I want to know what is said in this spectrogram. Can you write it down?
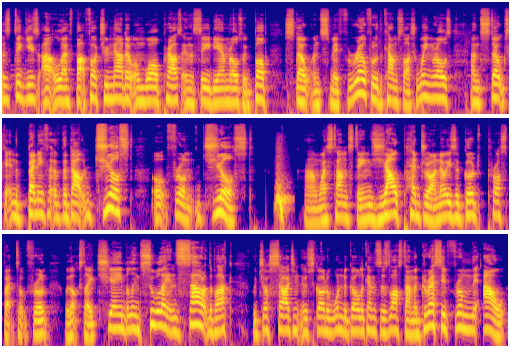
As Diggy's at left back. Fortunato and Ward-Prowse in the CDM roles with Bob, Stoke and Smith Rowe through the cam slash wing roles. And Stokes getting the benefit of the doubt just up front. Just. And West Ham's team, João Pedro. I know he's a good prospect up front with Oxlade Chamberlain, Soulé and Sarr at the back with Josh Sargent who scored a wonder goal against us last time. Aggressive from the out.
